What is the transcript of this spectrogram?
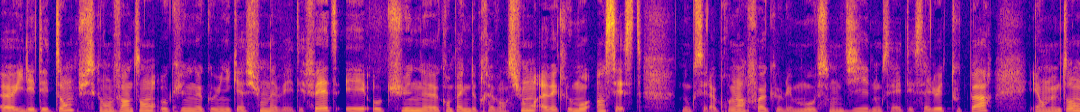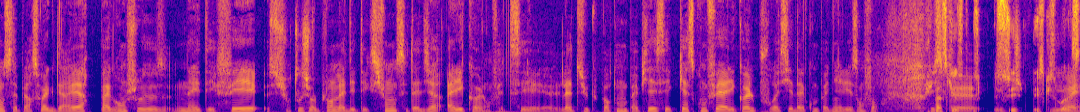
Euh, il était temps, puisqu'en 20 ans, aucune communication n'avait été faite et aucune campagne de prévention avec le mot inceste. Donc c'est la première fois que les mots sont dits, donc ça a été salué de toutes parts. Et en même temps, on s'aperçoit que derrière, pas grand-chose n'a été fait, surtout sur le plan de la détection, c'est-à-dire à l'école. En fait, c'est là-dessus que porte mon papier, c'est qu'est-ce qu'on fait à l'école pour essayer d'accompagner les enfants. Parce que, Excuse-moi, Ouais.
